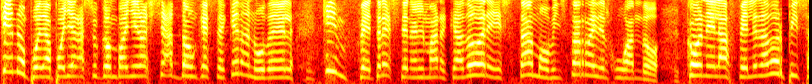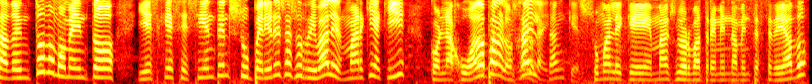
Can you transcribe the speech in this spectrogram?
que no puede apoyar a su compañero Shutdown que se queda Nudel. 15-3 en el marcador. Está Movistar Riders jugando con el acelerador pisado en todo momento. Y es que se sienten superiores a sus rivales. Marky aquí con la jugada para los highlights. Que súmale que Max Lord va tremendamente fedeado.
